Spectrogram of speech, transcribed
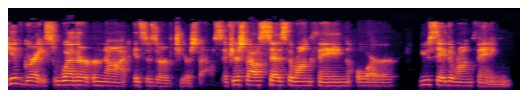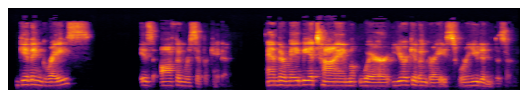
give grace whether or not it's deserved to your spouse. If your spouse says the wrong thing or you say the wrong thing, giving grace is often reciprocated. And there may be a time where you're given grace where you didn't deserve it.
